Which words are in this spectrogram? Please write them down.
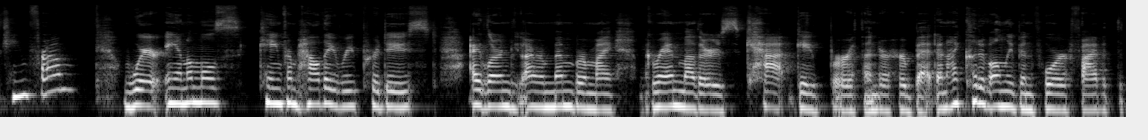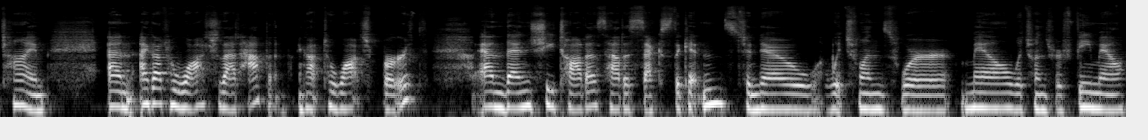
came from, where animals came from how they reproduced. I learned, I remember my grandmother's cat gave birth under her bed, and I could have only been four or five at the time. And I got to watch that happen. I got to watch birth. And then she taught us how to sex the kittens to know which ones were male, which ones were female.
